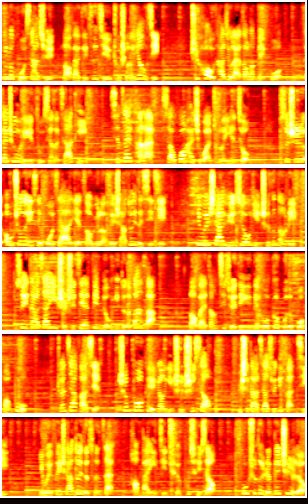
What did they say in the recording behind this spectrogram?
为了活下去，老白给自己注射了药剂。之后他就来到了美国，在这里组建了家庭。现在看来，小光还是完成了研究。此时，欧洲的一些国家也遭遇了飞鲨队的袭击。因为鲨鱼具有隐身的能力，所以大家一时之间并没有应对的办法。老白当即决定联络各国的国防部。专家发现声波可以让隐身失效，于是大家决定反击。因为飞鲨队的存在，航班已经全部取消，无数的人被滞留。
